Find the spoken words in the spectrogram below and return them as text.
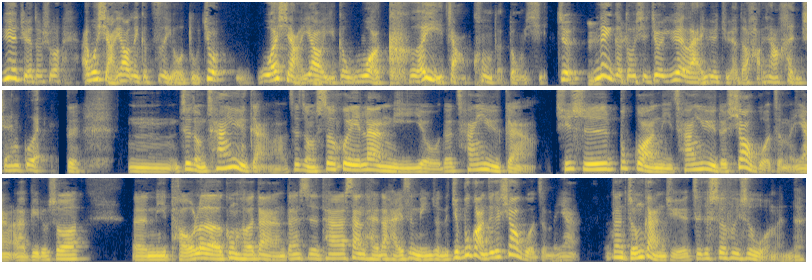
越觉得说，哎，我想要那个自由度，就我想要一个我可以掌控的东西，就那个东西就越来越觉得好像很珍贵。对，嗯，这种参与感啊，这种社会让你有的参与感，其实不管你参与的效果怎么样啊，比如说，呃，你投了共和党，但是他上台的还是民主的，就不管这个效果怎么样，但总感觉这个社会是我们的。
